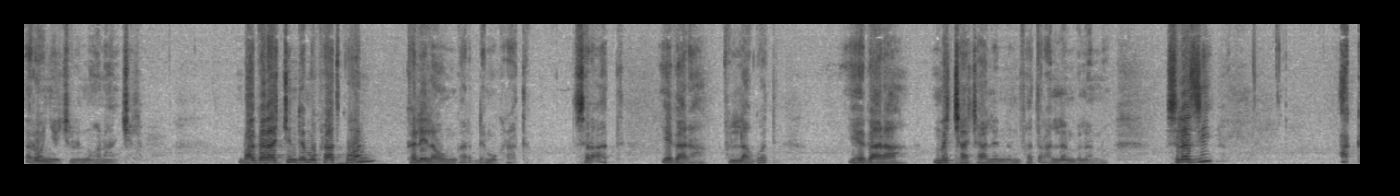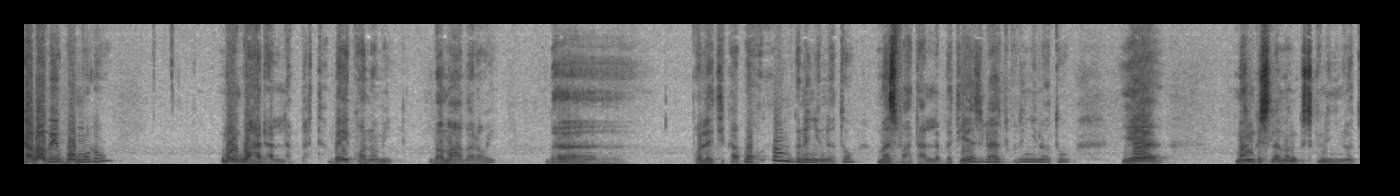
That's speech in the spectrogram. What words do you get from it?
ጠሮኞች ልንሆን አንችልም። በሀገራችን ዴሞክራት ከሆን ከሌላውም ጋር ዴሞክራት ስርዓት፣ የጋራ ፍላጎት፣ የጋራ መቻቻልን እንፈጥራለን ብለን ነው። ስለዚህ አካባቢው በሙሉ መዋሃድ አለበት። በኢኮኖሚ፣ በማህበራዊ፣ በፖለቲካ፣ በሁሉም ግንኙነቱ መስፋት አለበት። የህዝብ ለህዝብ ግንኙነቱ፣ የመንግስት ለመንግስት ግንኙነቱ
